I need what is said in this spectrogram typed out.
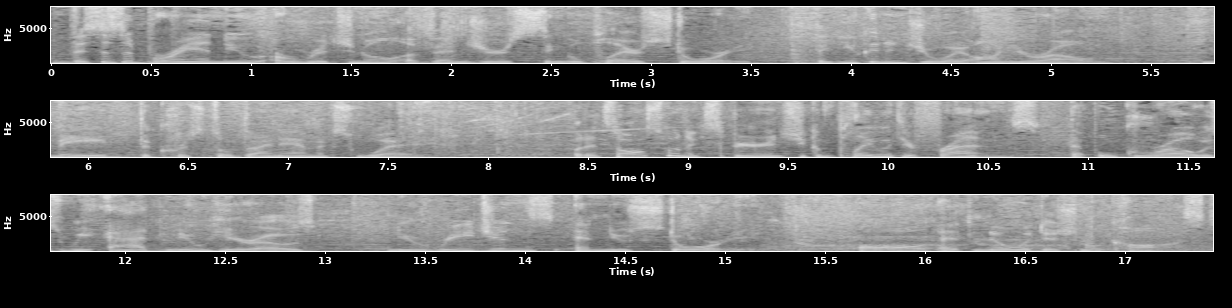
This is a brand new original Avengers single player story that you can enjoy on your own, made the Crystal Dynamics way. But it's also an experience you can play with your friends that will grow as we add new heroes, new regions, and new story, all at no additional cost.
